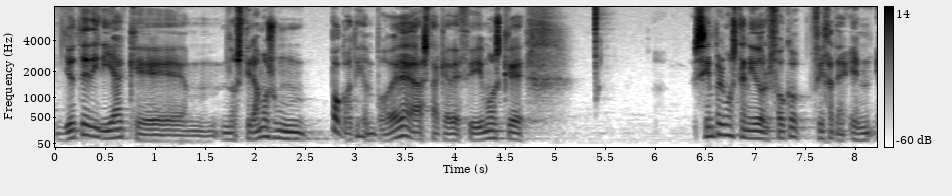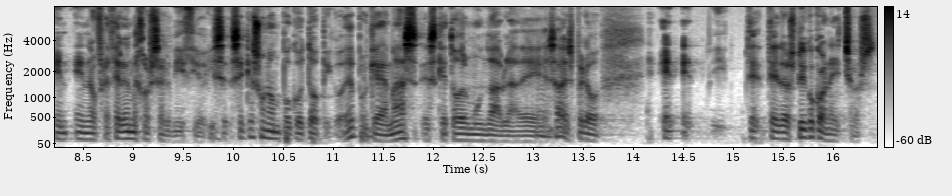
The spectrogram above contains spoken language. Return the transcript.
yo te diría que nos tiramos un poco tiempo ¿eh? hasta que decidimos que siempre hemos tenido el foco, fíjate, en, en, en, ofrecer el mejor servicio. Y sé, sé que suena un poco tópico, ¿eh? porque además es que todo el mundo habla de, ¿sabes? Pero eh, eh, te, te, lo explico con hechos,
